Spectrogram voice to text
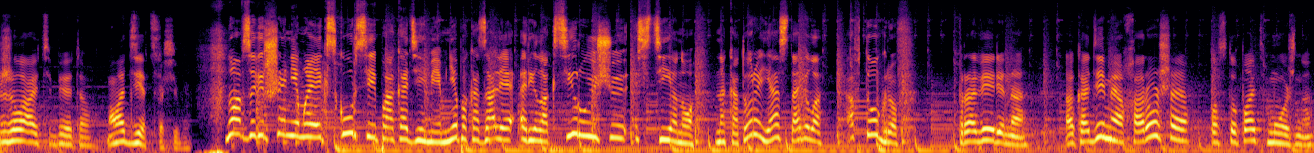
Желаю тебе этого. Молодец. Спасибо. Ну а в завершении моей экскурсии по академии мне показали релаксирующую стену, на которой я оставила автограф. Проверено. Академия хорошая, поступать можно.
